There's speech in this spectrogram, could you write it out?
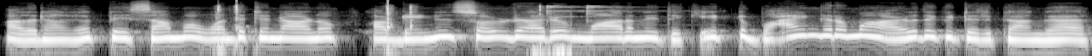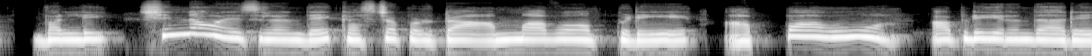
அதனால பேசாம வந்துட்டேன் நானும் அப்படின்னு சொல்றாரு மாறன். இதை கேட்டு பயங்கரமா அழுதுகிட்டு இருக்காங்க. வள்ளி சின்ன வயசுல இருந்தே கஷ்டப்பட்டுட்டா அம்மாவும் அப்படி அப்பாவும் அப்படி இருந்தாரு.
